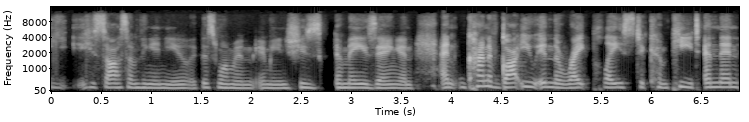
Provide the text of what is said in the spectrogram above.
he saw something in you like this woman i mean she's amazing and and kind of got you in the right place to compete. And then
